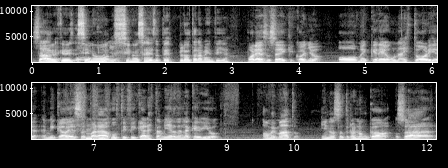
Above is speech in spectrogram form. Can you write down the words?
O sea, Claro, es que o- si o no, coño. si no haces eso te explota la mente y ya. Por eso, o sea, que coño, o me creo una historia en mi cabeza para justificar esta mierda en la que vivo, o me mato. Y nosotros nunca, o sea,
